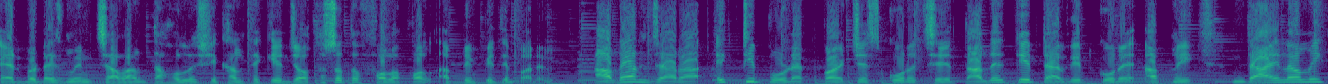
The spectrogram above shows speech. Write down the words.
অ্যাডভার্টাইজমেন্ট চালান, তাহলে সেখান থেকে যথাযথ ফলাফল আপনি পেতে পারেন। আবার যারা একটি প্রোডাক্ট পারচেস করেছে, তাদেরকে টার্গেট করে আপনি ডাইনামিক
